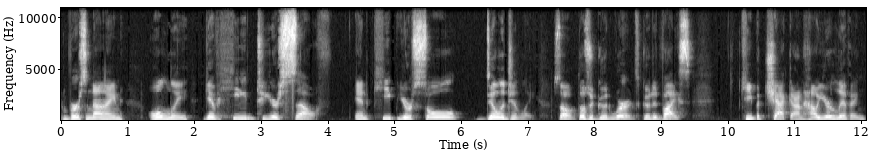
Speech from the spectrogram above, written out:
verse 9 only give heed to yourself and keep your soul diligently. So, those are good words, good advice. Keep a check on how you're living,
